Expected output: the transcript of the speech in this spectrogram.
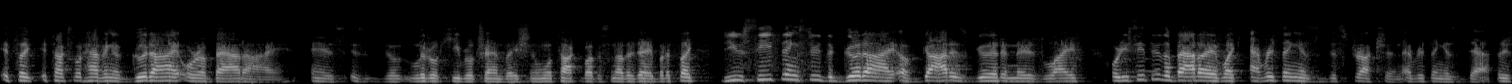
it's like it talks about having a good eye or a bad eye, is, is the literal Hebrew translation. And we'll talk about this another day. But it's like, do you see things through the good eye of God is good and there's life? Or do you see through the bad eye of like everything is destruction, everything is death? There's,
